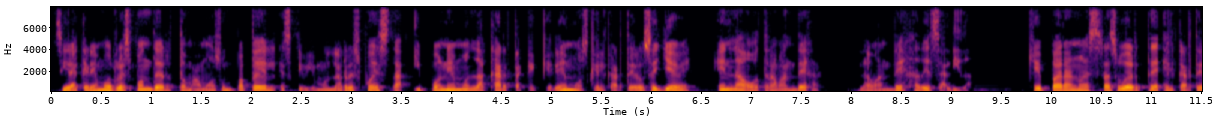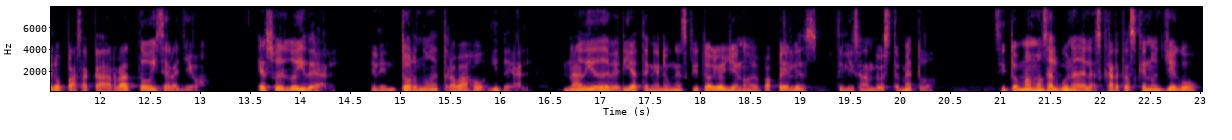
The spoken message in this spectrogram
Si la queremos responder, tomamos un papel, escribimos la respuesta y ponemos la carta que queremos que el cartero se lleve en la otra bandeja, la bandeja de salida, que para nuestra suerte el cartero pasa cada rato y se la lleva. Eso es lo ideal, el entorno de trabajo ideal. Nadie debería tener un escritorio lleno de papeles utilizando este método. Si tomamos alguna de las cartas que nos llegó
